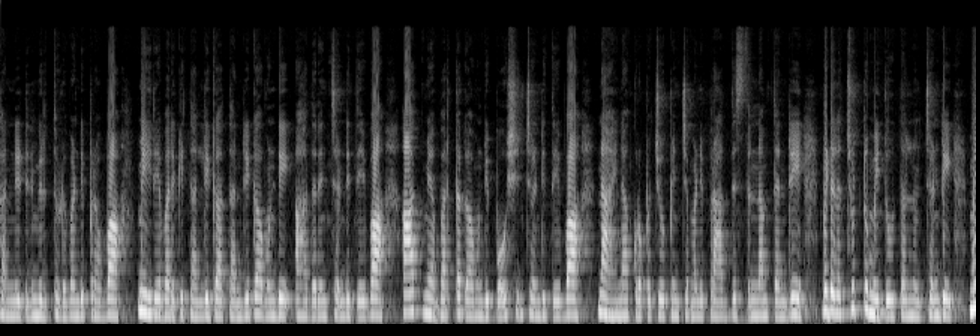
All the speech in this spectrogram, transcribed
కన్నీటిని మీరు తుడవండి ప్రవ్వా. మీరే వారికి తల్లిగా తండ్రిగా ఉండి ఆదరించండి దేవా. ఆత్మీయ భర్తగా ఉండి పోషించండి దేవా. నాయన కృప చూపించమని ప్రార్థిస్తున్నాం తండ్రి. బిడ్డల చుట్టూ మీ దూతలను నుంచండి మీ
